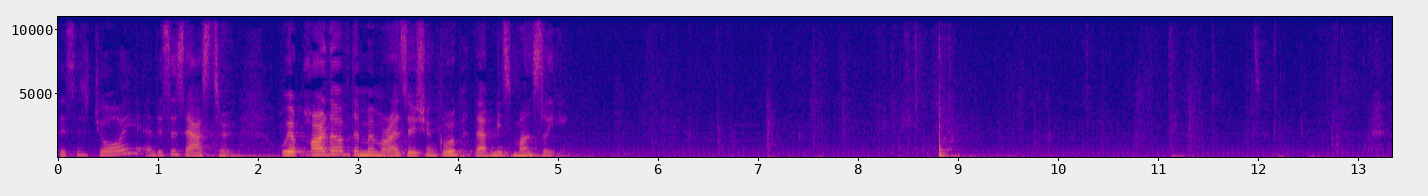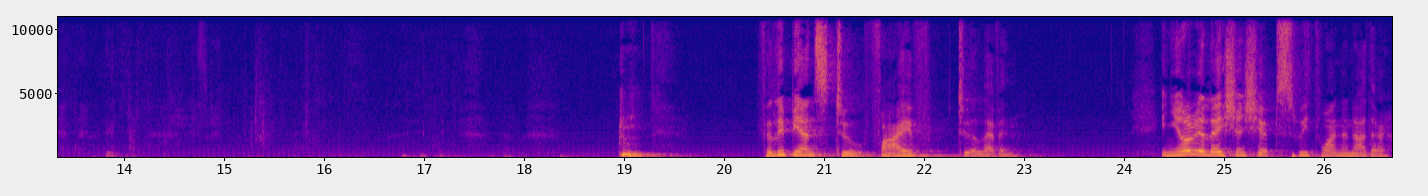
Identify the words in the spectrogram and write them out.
this is Joy, and this is Esther. We are part of the memorization group that meets monthly. Philippians 2 5 to 11. In your relationships with one another,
